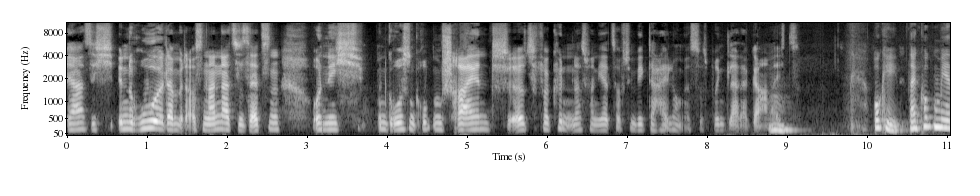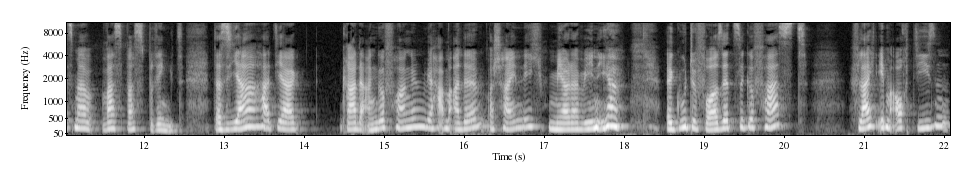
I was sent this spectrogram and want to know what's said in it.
ja, sich in Ruhe damit auseinanderzusetzen und nicht in großen Gruppen schreiend äh, zu verkünden, dass man jetzt auf dem Weg der Heilung ist. Das bringt leider gar mhm. nichts. Okay, dann gucken wir jetzt mal, was was bringt. Das Jahr hat ja gerade angefangen. Wir haben alle wahrscheinlich mehr oder weniger äh, gute Vorsätze gefasst. Vielleicht eben auch diesen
